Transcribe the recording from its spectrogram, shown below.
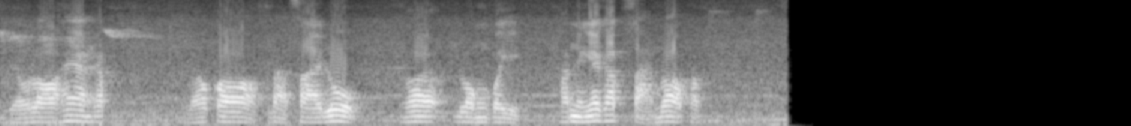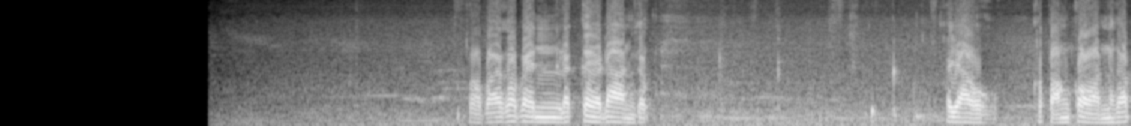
เดี๋ยวรอแห้งครับ แล้วก็กระดาษทรายรูปก็ลงไปอีกทำอย่างเงี้ยครับสามรอบครับต่อไปก็เป็นแลกเกอร์ด้านครับเขย่ากระป๋องก่อนนะครับ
